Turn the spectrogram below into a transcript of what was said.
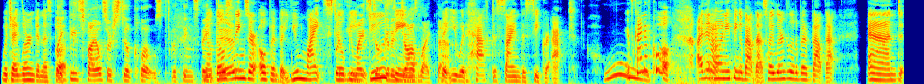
which I learned in this book. like these files are still closed. The things they no, those did. things are open, but you might still you be might do still get a things job like that. you would have to sign the secret act. Ooh. It's kind of cool. I didn't Yeah. know anything about that, so I learned a little bit about that. And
